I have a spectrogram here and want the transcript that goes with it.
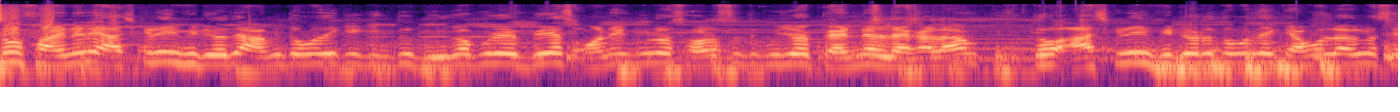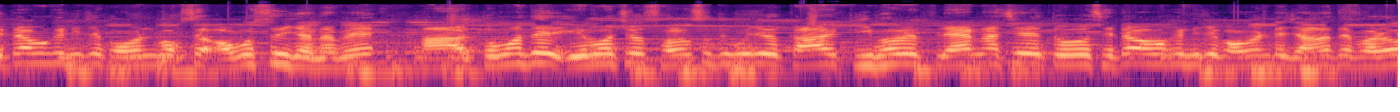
সো ফাইনালি আজকের এই ভিডিওতে আমি তোমাদেরকে কিন্তু দুর্গাপুরের বেশ অনেকগুলো সরস্বতী পুজোর প্যান্ডেল দেখালাম। তো আজকের এই ভিডিওটা তোমাদের কেমন লাগল সেটা আমাকে নিচে কমেন্ট বক্সে অবশ্যই জানাবে। আর তোমাদের এবছর সরস্বতী পুজোর কার কীভাবে প্ল্যান আছে, তো সেটাও আমাকে নিচে কমেন্টে জানাতে পারো।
